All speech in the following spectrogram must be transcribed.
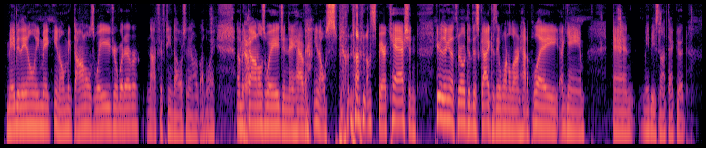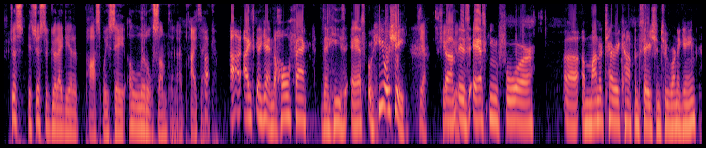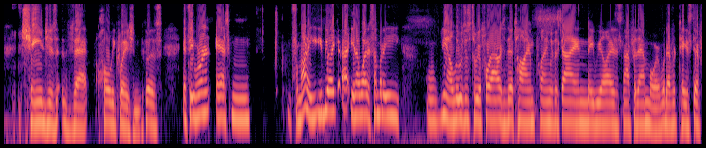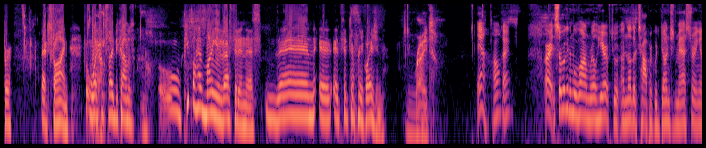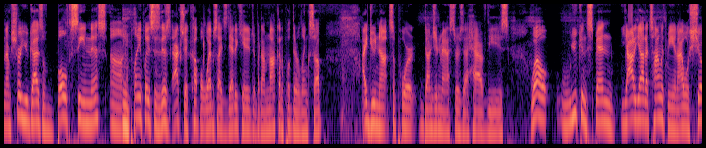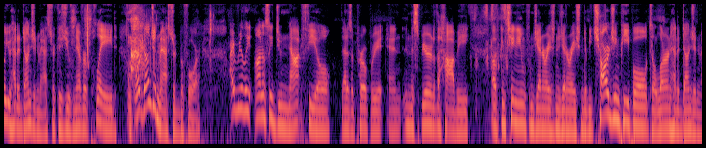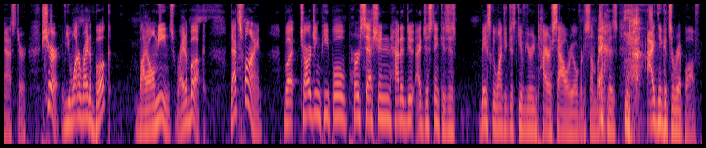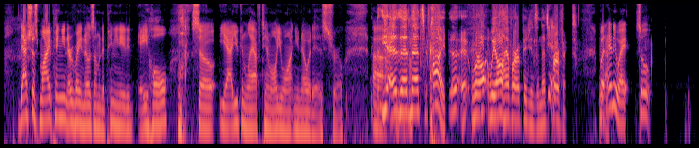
Maybe they only make, you know, McDonald's wage or whatever. Not fifteen dollars an hour, by the way. A McDonald's wage, and they have, you know, sp- not enough spare cash. And here they're going to throw it to this guy because they want to learn how to play a game, and maybe it's not that good. Just it's just a good idea to possibly say a little something. I I think. I, I again, the whole fact that he's asked, or he or she, yeah. She, um, is asking for uh, a monetary compensation to run a game changes that whole equation. Because if they weren't asking for money, you'd be like, uh, you know what, if somebody you know loses three or four hours of their time playing with this guy and they realize it's not for them or whatever tastes differ that's fine but once Yeah. it suddenly becomes oh, people have money invested in this then it, it's a different equation Right. Yeah, okay. All right, so we're going to move on real here to another topic with dungeon mastering, and I'm sure you guys have both seen this uh, in plenty of places. There's actually a couple websites dedicated to it, but I'm not going to put their links up. I do not support dungeon masters that have these. Well, you can spend yada yada time with me, and I will show you how to dungeon master because you've never played or dungeon mastered before. I really, honestly, do not feel that is appropriate and in the spirit of the hobby of continuing from generation to generation to be charging people to learn how to dungeon master. Sure, if you want to write a book, by all means, write a book. That's fine. But charging people per session how to do I just think is just basically why don't you just give your entire salary over to somebody because I think it's a ripoff. That's just my opinion. Everybody knows I'm an opinionated a hole, so yeah, you can laugh Tim all you want. You know it is true. Uh, yeah, and then that's fine. Uh, uh, We're all, we all have our opinions, and that's Yeah. perfect. But anyway, so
